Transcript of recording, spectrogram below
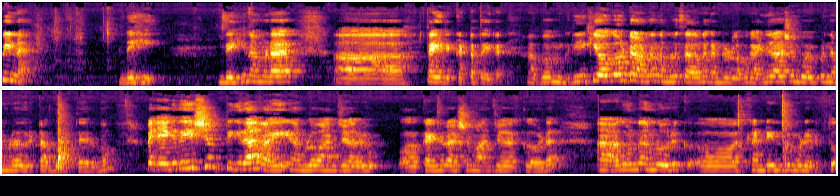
പിന്നെ ദഹി. ദഹി നമ്മുടെ തൈര് കട്ടത്തൈര് അപ്പം ഗ്രീക്ക് യോഗോട്ടാണ് നമ്മൾ സാധാരണ കണ്ടിട്ടുള്ളത്. അപ്പോൾ കഴിഞ്ഞ പ്രാവശ്യം പോയപ്പോൾ നമ്മൾ ഒരു ടബ് എടുത്തായിരുന്നു. അപ്പം ഏകദേശം തീരാറായി നമ്മൾ വാങ്ങിച്ച ഒരു കഴിഞ്ഞ പ്രാവശ്യം വാങ്ങിച്ച കേട്. അതുകൊണ്ട് നമ്മൾ ഒരു കണ്ടെയ്നറും കൂടെ എടുത്തു.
